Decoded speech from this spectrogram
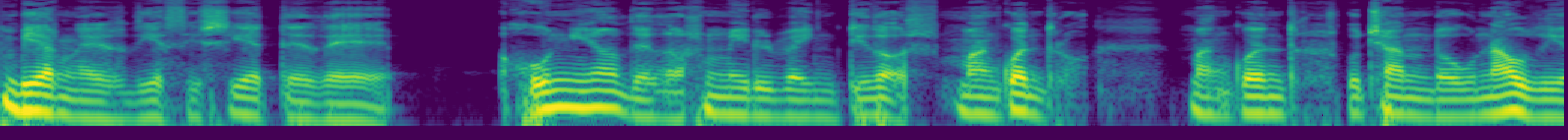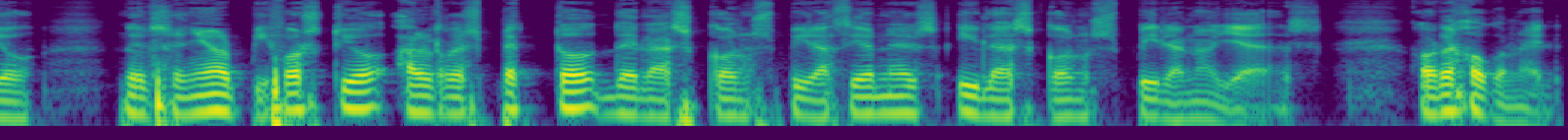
Viernes diecisiete de junio de dos mil veintidós. Me encuentro, me encuentro escuchando un audio del señor Pifostio al respecto de las conspiraciones y las conspiranoias. Os dejo con él.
